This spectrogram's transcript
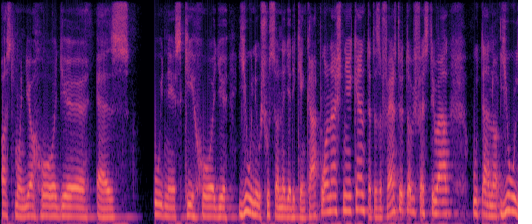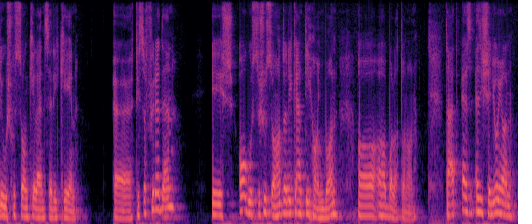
Azt mondja, hogy uh, ez úgy néz ki, hogy június 24-én Kápolnásnyéken, tehát ez a Fertőtavi Fesztivál, utána július 29-én Tiszafüreden, és augusztus 26-án Tihanyban a, a Balatonon. Tehát ez, ez is egy olyan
